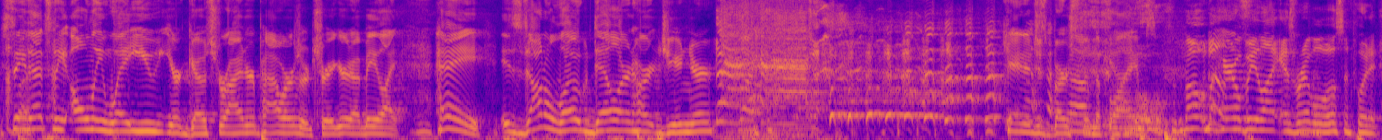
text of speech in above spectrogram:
see, that's the only way you your Ghost Rider powers are triggered. I'd be like, "Hey, is Donald Logue Dale Earnhardt Jr.?" Cannon just burst into flames. my, my hair will be like, as Rebel Wilson put it,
